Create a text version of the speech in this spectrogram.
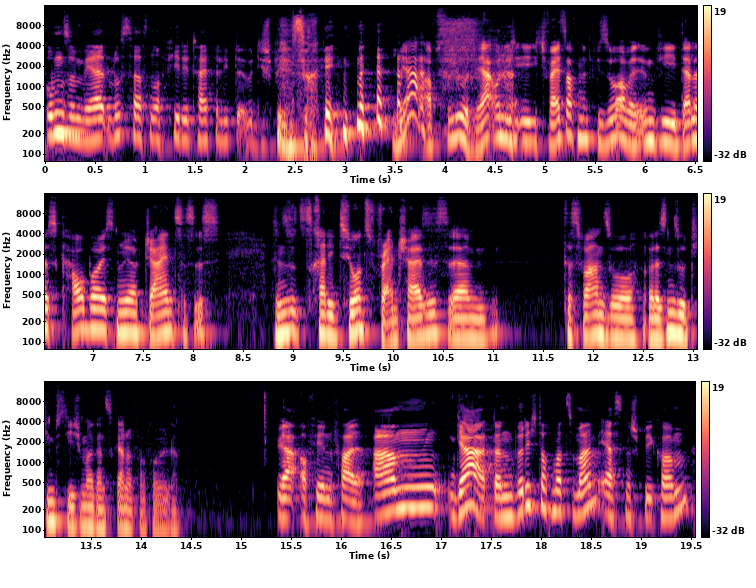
umso mehr Lust hast, noch viel detailverliebter über die Spiele zu reden. ja, absolut. Ja, und ich, ich weiß auch nicht wieso, aber irgendwie Dallas Cowboys, New York Giants, das ist, das sind so Traditionsfranchises. Ähm, das waren so, oder das sind so Teams, die ich immer ganz gerne verfolge. Ja, auf jeden Fall. Ähm, ja, dann würde ich doch mal zu meinem ersten Spiel kommen.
